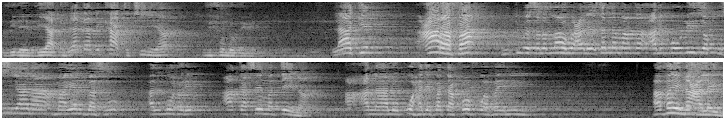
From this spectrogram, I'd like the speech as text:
vile viatu vyake avikate chini ya vifundo viwili. Lakini arafa mtume sallallahu alaihi wasallam alipoulizwa kuhusiana mayalbasu almuhrim akasema tena ana alikuwa hajapata hofu avae nini? Avae na alai.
